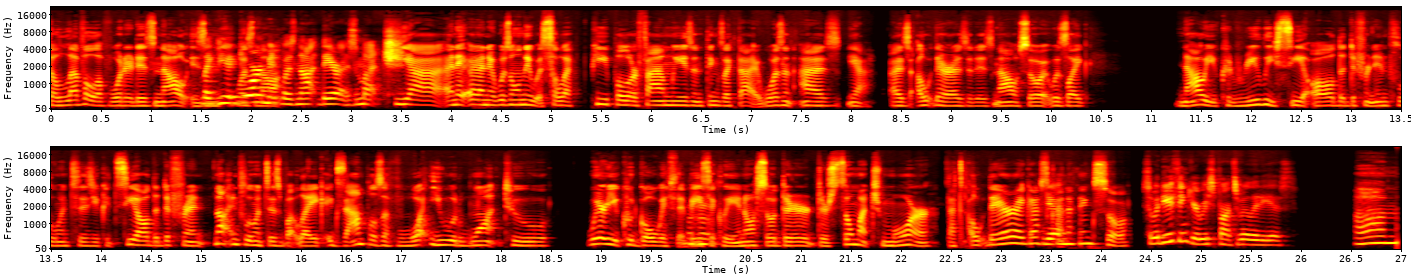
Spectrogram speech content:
The level of what it is now is like the adornment was not, was not there as much. Yeah, and it, and it was only with select people or families and things like that. It wasn't as yeah as out there as it is now. So it was like now you could really see all the different influences. You could see all the different not influences, but like examples of what you would want to where you could go with it mm-hmm. basically you know so there there's so much more that's out there i guess yeah. kind of thing so so what do you think your responsibility is um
